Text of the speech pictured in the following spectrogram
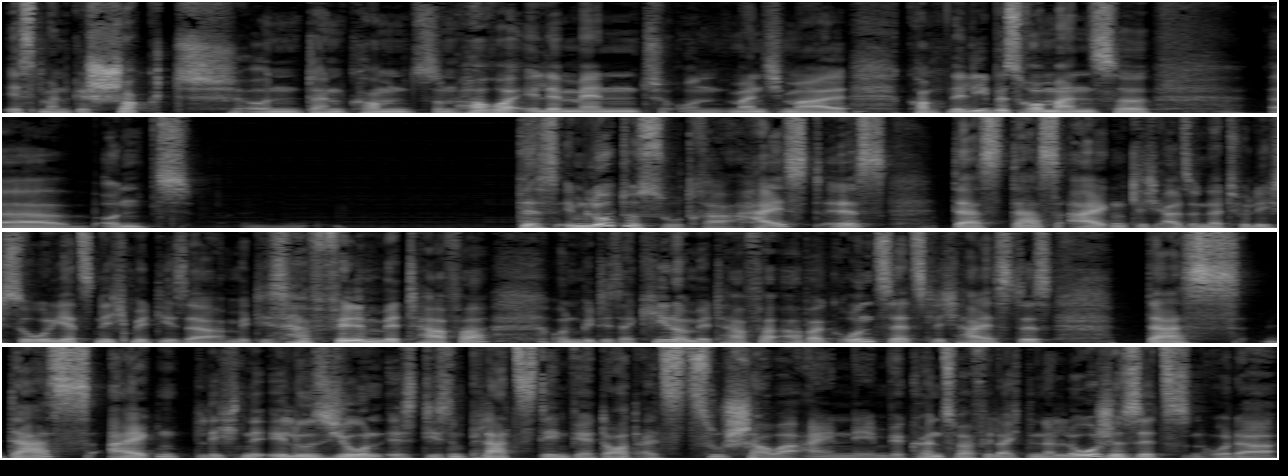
ist man geschockt und dann kommt so ein Horrorelement und manchmal kommt eine Liebesromanze. Äh, und das im Lotus Sutra heißt es, dass das eigentlich, also natürlich so jetzt nicht mit dieser, mit dieser Filmmetapher und mit dieser Kinometapher, aber grundsätzlich heißt es, dass das eigentlich eine Illusion ist, diesen Platz, den wir dort als Zuschauer einnehmen. Wir können zwar vielleicht in der Loge sitzen oder,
